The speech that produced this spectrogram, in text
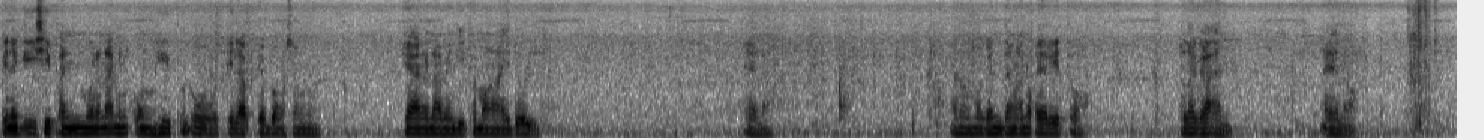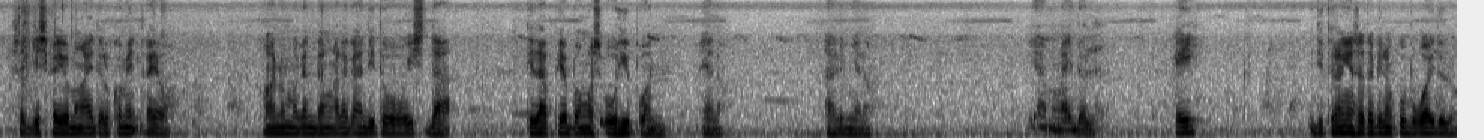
pinag-iisipan muna namin kung hipon o tilapia bang sang yan namin dito mga idol. Ayan o. Anong magandang ano kaya rito? Alagaan. Ayan o suggest kayo mga idol, comment kayo kung anong magandang alagaan dito o isda, tilapia, bangos o hipon. Ayan o. Alim yan o. Yan mga idol. Okay? Dito lang yan sa tabi ng kubo ko idol o.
